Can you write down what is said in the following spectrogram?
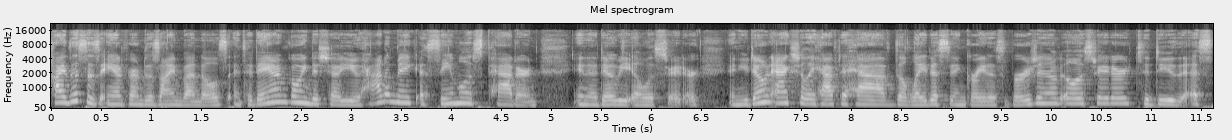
Hi, this is Ann from Design Bundles, and today I'm going to show you how to make a seamless pattern in Adobe Illustrator. And you don't actually have to have the latest and greatest version of Illustrator to do this.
